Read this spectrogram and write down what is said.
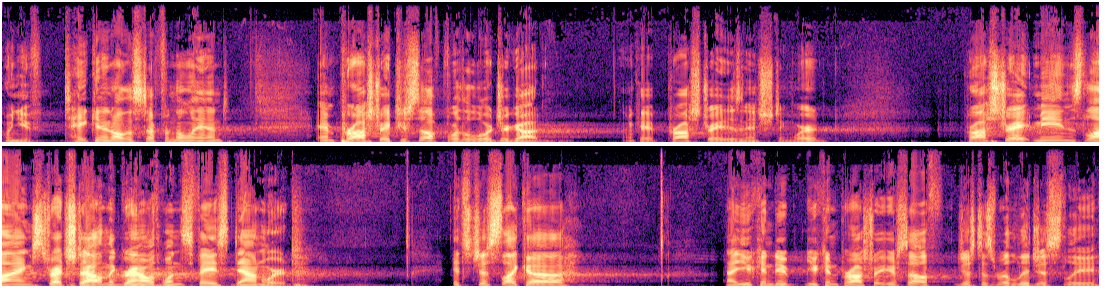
when you've taken in all the stuff from the land, and prostrate yourself before the Lord your God. Okay, prostrate is an interesting word. Prostrate means lying stretched out on the ground with one's face downward. It's just like a now you can do you can prostrate yourself just as religiously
